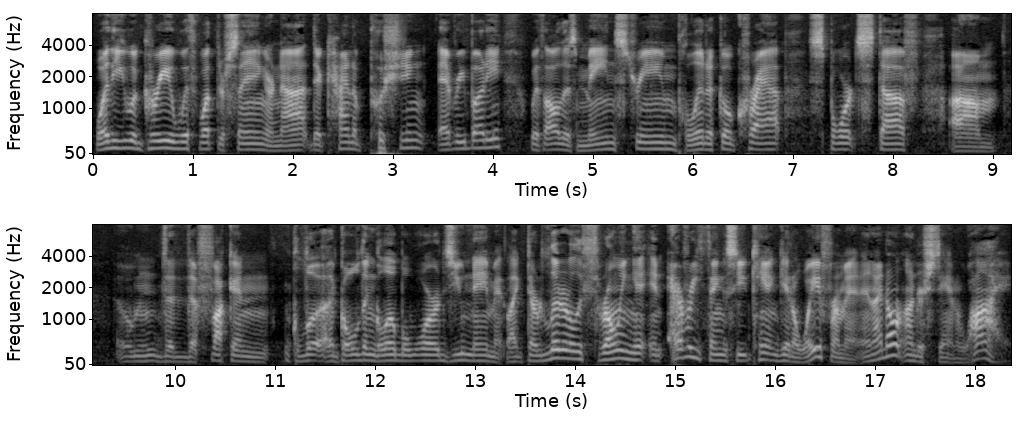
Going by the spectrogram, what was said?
whether you agree with what they're saying or not, they're kind of pushing everybody with all this mainstream political crap, sports stuff, um, the the fucking Glo- Golden Globe awards, you name it. Like they're literally throwing it in everything, so you can't get away from it. And I don't understand why.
